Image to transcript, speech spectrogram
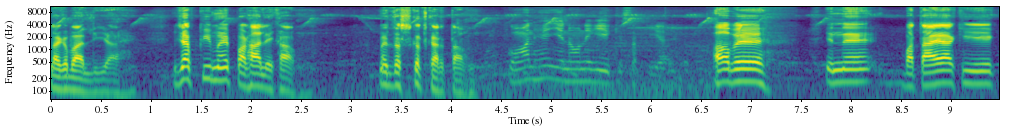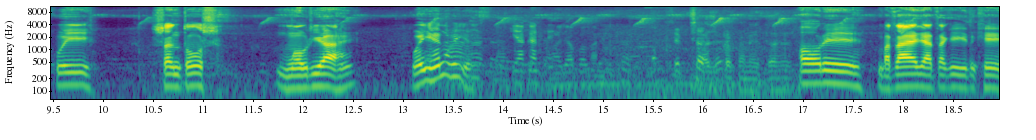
लगवा लिया है जबकि मैं पढ़ा लिखा हूँ मैं दस्खत करता हूँ। कौन है इन्होंने ये किस किया? है अब इनने बताया कि ये कोई संतोष मौर्य हैं। वही है ना भैया? क्या करते हैं? और ये बताया जाता कि इनके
